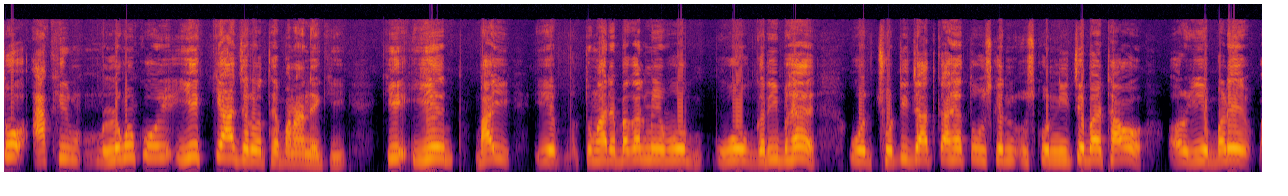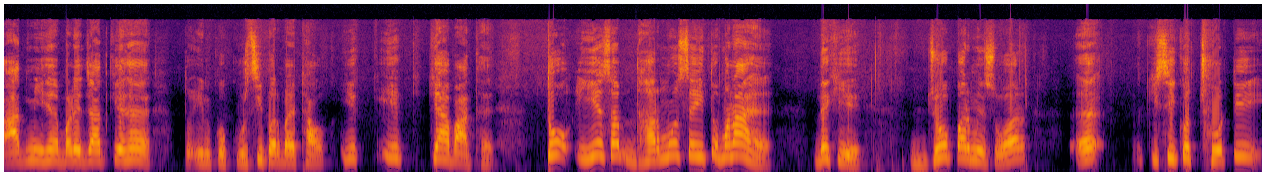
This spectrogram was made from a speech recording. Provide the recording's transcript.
तो आखिर लोगों को ये क्या ज़रूरत है बनाने की? कि ये भाई, ये तुम्हारे बगल में वो वो गरीब है, वो छोटी जात का है तो उसके, उसको नीचे बैठाओ, और ये बड़े आदमी हैं, बड़े जात के हैं तो इनको कुर्सी पर बैठाओ। ये ये क्या बात है? तो ये सब धर्मों से ही तो बना है। देखिए, जो परमेश्वर किसी को छोटी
